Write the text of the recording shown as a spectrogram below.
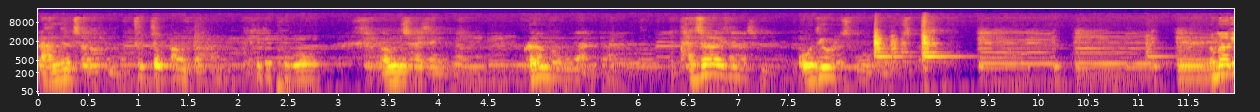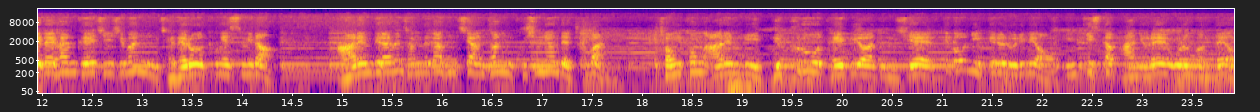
남들처럼 쭉쭉 빵빵 키도 크고 얼굴도 잘생기고 그런 부분이 아니라 단순하게 생각하시면 오디오로 음악에 대한 그의 진심은 제대로 통했습니다. R&B라는 장르가 흔치 않던 90년대 초반 정통 R&B 늪으로 데뷔와 동시에 뜨거운 인기를 누리며 인기스타 반열에 오른 건데요.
